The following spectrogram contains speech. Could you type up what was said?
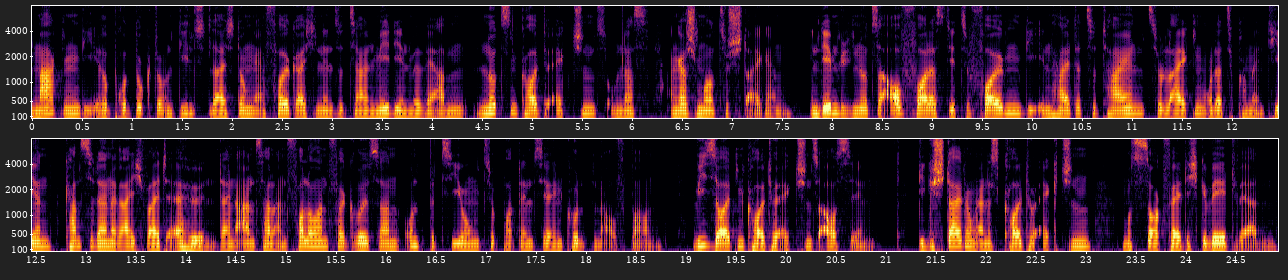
Marken, die ihre Produkte und Dienstleistungen erfolgreich in den sozialen Medien bewerben, nutzen Call to Actions, um das Engagement zu steigern. Indem du die Nutzer aufforderst, dir zu folgen, die Inhalte zu teilen, zu liken oder zu kommentieren, kannst du deine Reichweite erhöhen, deine Anzahl an Followern vergrößern und Beziehungen zu potenziellen Kunden aufbauen. Wie sollten Call to Actions aussehen? Die Gestaltung eines Call to Action muss sorgfältig gewählt werden.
